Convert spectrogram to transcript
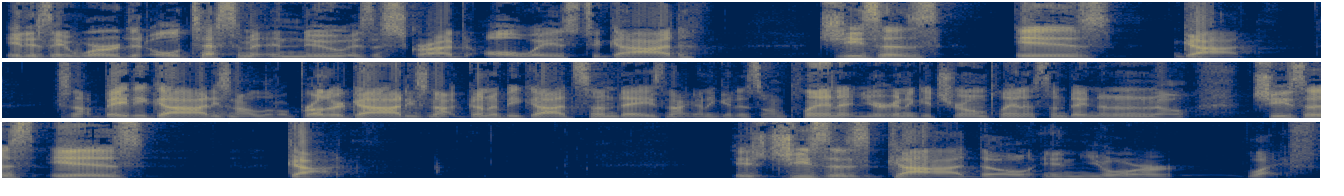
It is a word that Old Testament and New is ascribed always to God. Jesus is God. He's not baby God. He's not little brother God. He's not going to be God someday. He's not going to get his own planet, and you're going to get your own planet someday. No, no, no, no. Jesus is God. Is Jesus God, though, in your life?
